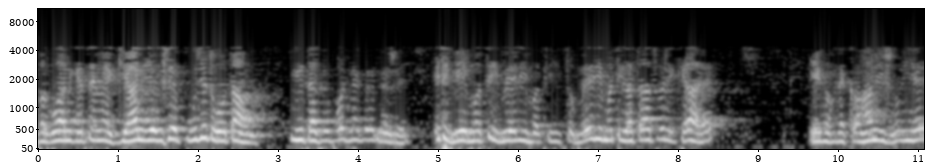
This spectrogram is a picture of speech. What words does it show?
भगवान कहते हैं, मैं ज्ञान यज्ञ से पूजित होता हूँ, गीता के पढ़ने करने से। इति ये मति, मेरी मति। तो मेरी मति का तात्पर्य क्या है? एक हमने कहानी सुनी है,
